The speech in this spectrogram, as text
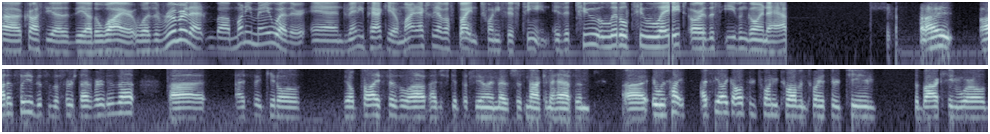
uh, across the uh, the uh, the wire was a rumor that uh, Money Mayweather and Manny Pacquiao might actually have a fight in 2015. Is it too little, too late, or is this even going to happen? I honestly, this is the first I've heard of that. Uh, I think it'll it'll probably fizzle out. I just get the feeling that it's just not going to happen. Uh, it was high. I feel like all through 2012 and 2013, the boxing world,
